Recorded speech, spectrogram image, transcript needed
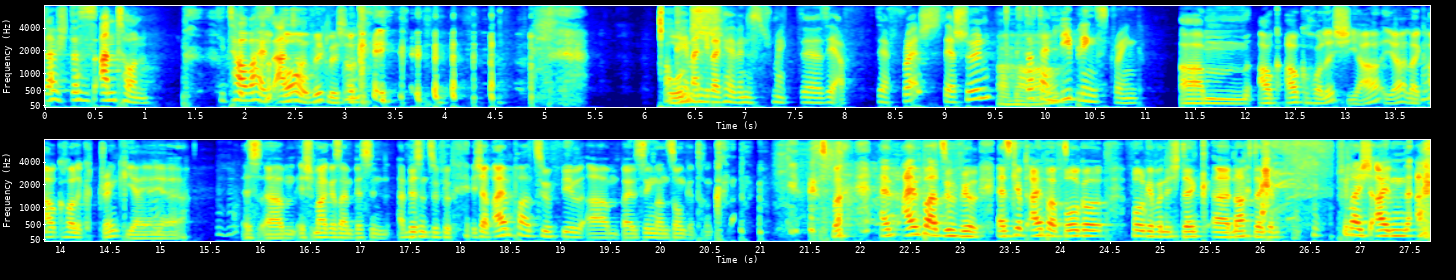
Das ist Anton. Die Taube heißt Anton. Oh, wirklich? Okay. Okay, Und? mein lieber Kelvin, das schmeckt äh, sehr, sehr fresh, sehr schön. Ist Aha. das dein Lieblingsdrink? Um, al alkoholisch, ja, ja, like Mhm. alcoholic drink, ja, ja, ja. Es, ähm, ich mag es ein bisschen, ein bisschen zu viel. Ich habe ein paar zu viel ähm, beim Singman Song getrunken. es war ein, ein paar zu viel. Es gibt ein paar Folge, Folge wenn ich denk, äh, nachdenke, vielleicht ein, ein,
